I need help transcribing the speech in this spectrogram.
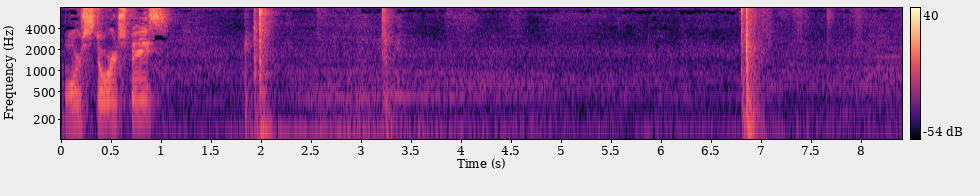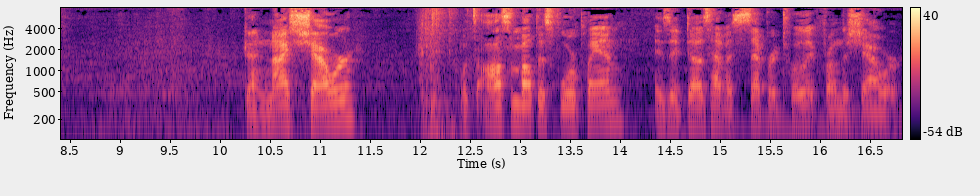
More storage space. Got a nice shower. What's awesome about this floor plan is it does have a separate toilet from the shower.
